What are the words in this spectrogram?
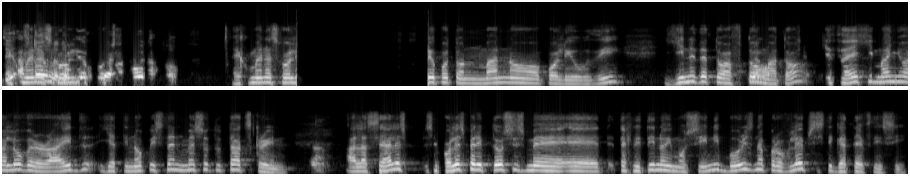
Έχουμε αυτό ένα σχόλιο το, από... αυτό. Έχουμε ένα σχόλιο από τον Μάνο Πολιούδη. Γίνεται το αυτόματο ναι, και θα έχει manual override για την όπισθεν μέσω του touchscreen. Ναι. Αλλά σε, άλλες, σε πολλές περιπτώσεις με ε, τεχνητή νοημοσύνη μπορείς να προβλέψεις την κατεύθυνση.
